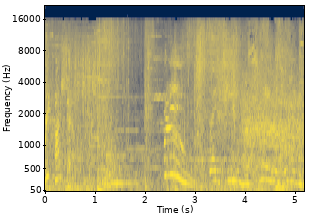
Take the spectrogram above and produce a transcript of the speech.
Treat myself. Blue! Red team has slain the dragon.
